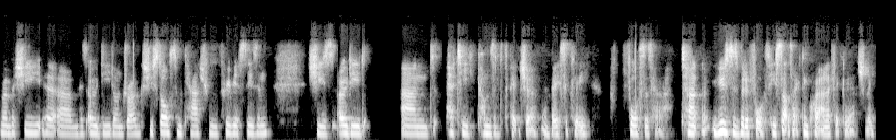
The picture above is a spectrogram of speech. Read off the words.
Remember, she uh, um, has OD'd on drugs. She stole some cash from the previous season. She's OD'd, and Petty comes into the picture and basically forces her, turn, uses a bit of force. He starts acting quite unethically, actually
